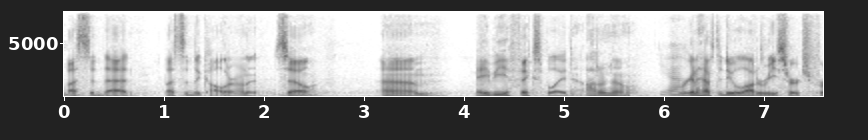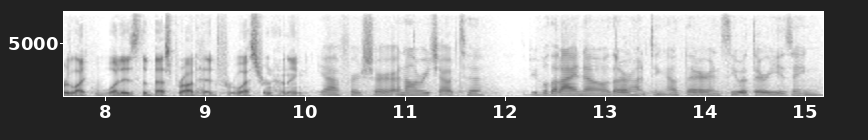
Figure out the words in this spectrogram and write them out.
busted that busted the collar on it. So um maybe a fixed blade. I don't know. Yeah. We're gonna have to do a lot of research for like what is the best broadhead for western hunting. Yeah, for sure. And I'll reach out to people that I know that are hunting out there and see what they're using.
